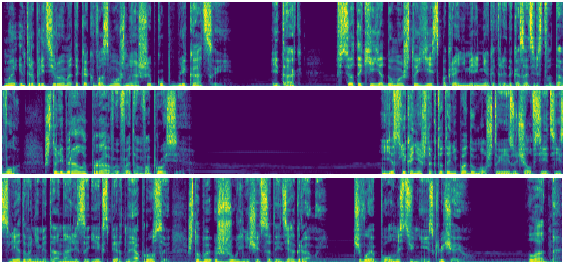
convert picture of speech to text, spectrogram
мы интерпретируем это как возможную ошибку публикации. Итак, все-таки я думаю, что есть, по крайней мере, некоторые доказательства того, что либералы правы в этом вопросе. Если, конечно, кто-то не подумал, что я изучал все эти исследования, метаанализы и экспертные опросы, чтобы жульничать с этой диаграммой, чего я полностью не исключаю. Ладно,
